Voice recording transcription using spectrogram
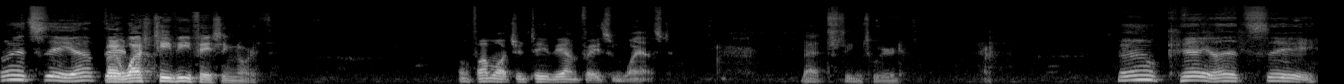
Let's see out But I there. watch TV facing north. Well, if I'm watching TV, I'm facing west. That seems weird. Okay, let's see.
